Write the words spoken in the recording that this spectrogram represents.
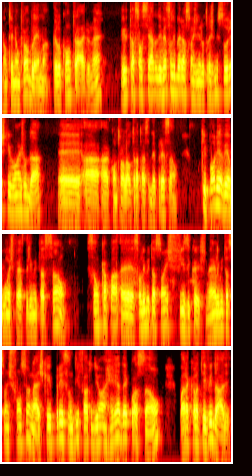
Não tem nenhum problema. Pelo contrário, né? Ele está associado a diversas liberações de neurotransmissores que vão ajudar é, a, a, controlar ou tratar essa depressão que pode haver alguma espécie de limitação são, é, são limitações físicas, né? limitações funcionais, que precisam de fato de uma readequação para aquela atividade.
